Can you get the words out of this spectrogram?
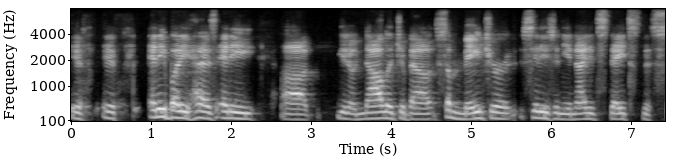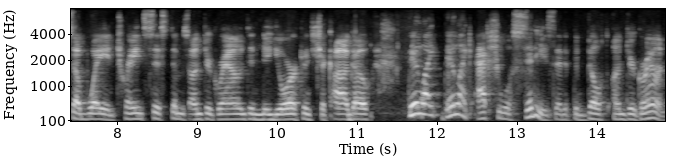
If if anybody has any uh, you know knowledge about some major cities in the United States, the subway and train systems underground in New York and Chicago. They're like they're like actual cities that have been built underground.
